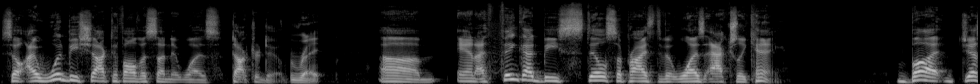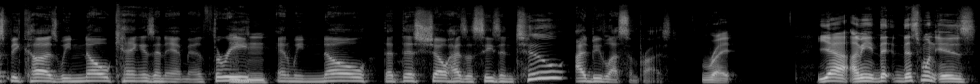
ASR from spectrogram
So I would be shocked if all of a sudden it was Doctor Doom. Right. Um, and I think I'd be still surprised if it was actually Kang. But just because we know Kang is in Ant Man 3 and we know that this show has a season two, I'd be less surprised. Right. Yeah, I mean, th- this one is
